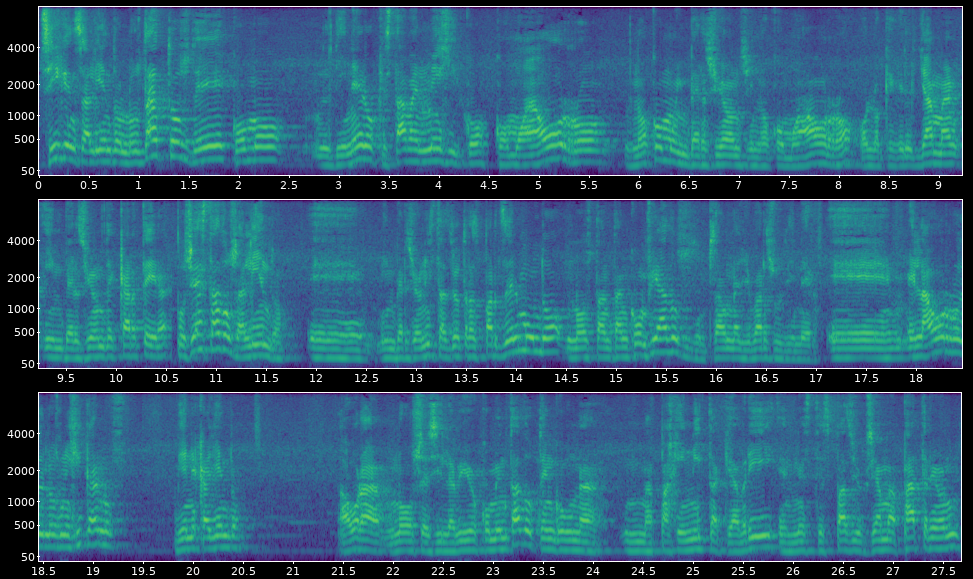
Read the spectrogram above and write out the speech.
siguen saliendo los datos de cómo el dinero que estaba en México como ahorro, no como inversión, sino como ahorro, o lo que llaman inversión de cartera, pues ya ha estado saliendo. Eh, inversionistas de otras partes del mundo no están tan confiados se empezaron a llevar su dinero. Eh, el ahorro de los mexicanos viene cayendo. Ahora, no sé si le había comentado, tengo una, una paginita que abrí en este espacio que se llama Patreon,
